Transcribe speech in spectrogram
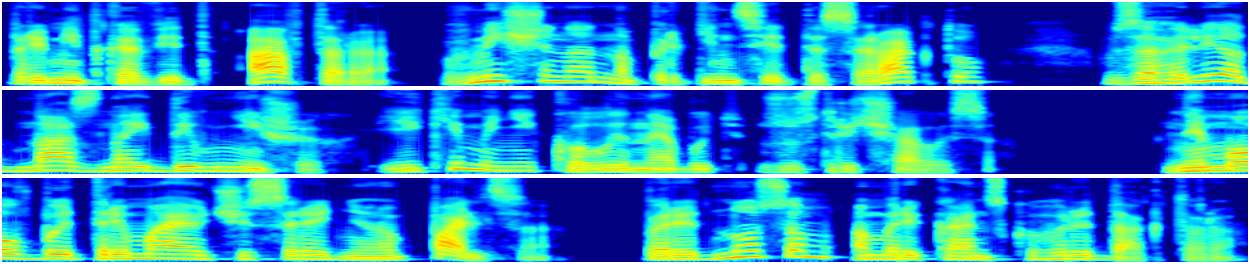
Примітка від автора вміщена наприкінці тесеракту, взагалі одна з найдивніших, які мені коли-небудь зустрічалися. Не би тримаючи середнього пальця перед носом американського редактора,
